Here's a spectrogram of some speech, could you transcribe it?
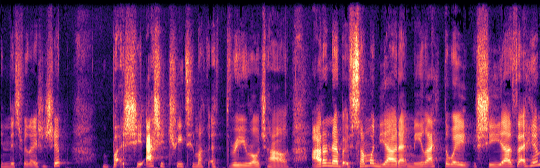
in this relationship. But she actually treats him like a three year old child. I don't know, but if someone yelled at me like the way she yells at him,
